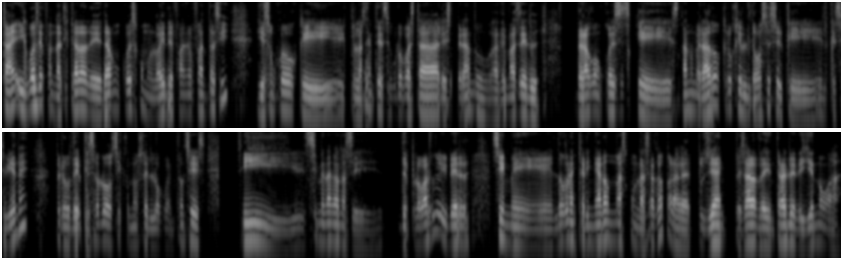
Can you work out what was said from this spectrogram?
hay igual de fanaticada de Dragon Quest como lo hay de Final Fantasy y es un juego que, que la gente seguro va a estar esperando, además del Dragon Quest que está numerado, creo que el 2 es el que, el que se viene, pero del que solo se conoce el logo, entonces sí, sí me dan ganas de, de probarlo y ver si me logra encariñar aún más con la saga para pues ya empezar a entrarle de lleno a,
